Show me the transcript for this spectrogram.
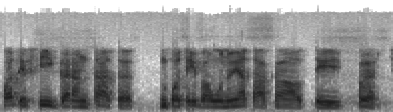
poate fi garantată împotriva unui atac a altei părți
